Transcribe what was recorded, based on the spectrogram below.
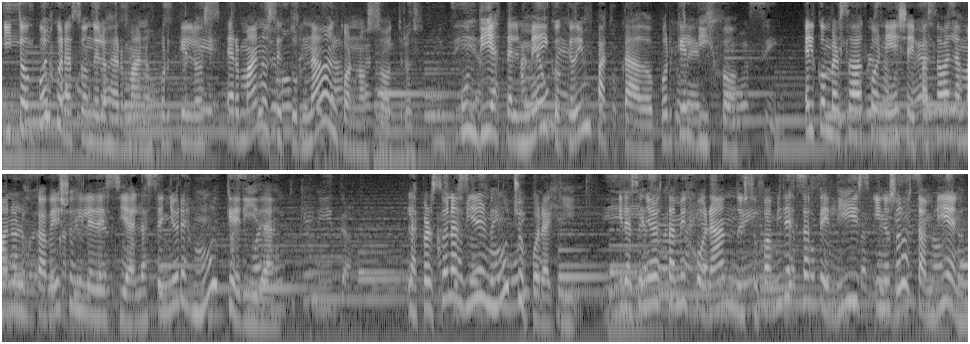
y tocó el corazón de los hermanos porque los hermanos se turnaban con nosotros. Un día hasta el médico quedó impactado porque él dijo, él conversaba con ella y pasaba la mano en los cabellos y le decía, la señora es muy querida. Las personas vienen mucho por aquí y la señora está mejorando y su familia está feliz y nosotros también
